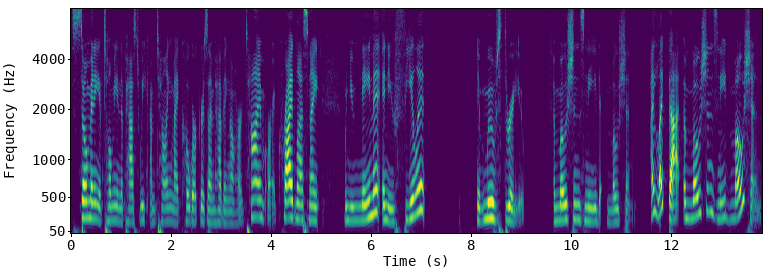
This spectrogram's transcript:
So many have told me in the past week, I'm telling my coworkers I'm having a hard time or I cried last night. When you name it and you feel it, it moves through you. Emotions need motion. I like that. Emotions need motion.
